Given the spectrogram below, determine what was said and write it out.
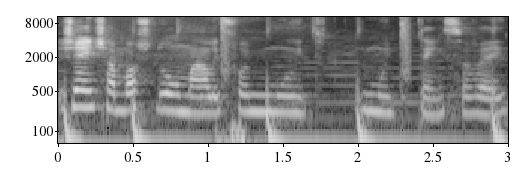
Gente, a morte do O'Malley foi muito, muito tensa, velho.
